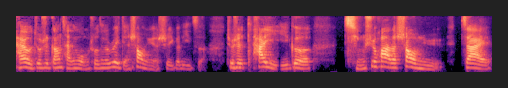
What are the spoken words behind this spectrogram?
还有就是刚才那个我们说那个瑞典少女也是一个例子，就是她以一个情绪化的少女在，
